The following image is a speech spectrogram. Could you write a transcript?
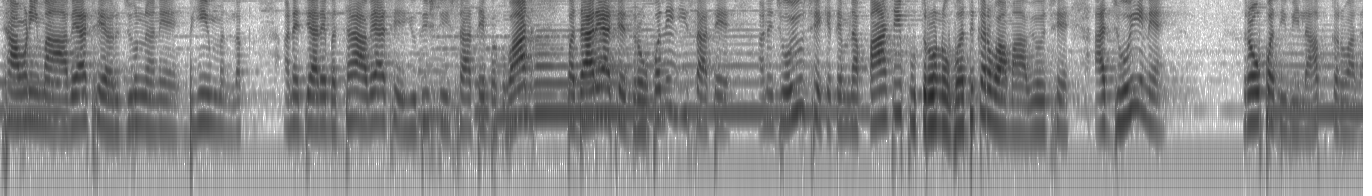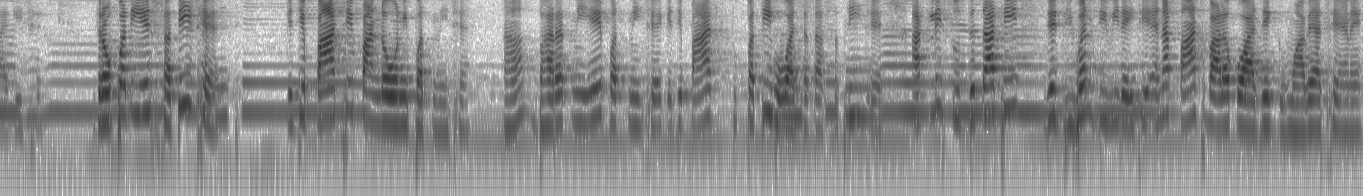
છાવણીમાં આવ્યા છે અર્જુન અને ભીમ અને જ્યારે બધા આવ્યા છે, યુધિષ્ઠિર સાથે ભગવાન પધાર્યા છે, દ્રૌપદીજી સાથે, અને જોયું છે કે તેમના પાંચેય પુત્રોનો વધ કરવામાં આવ્યો છે. આ જોઈને દ્રૌપદી વિલાપ કરવા લાગી છે. દ્રૌપદી એ સતી છે કે જે પાંચેય પાંડવોની પત્ની છે. હા, ભારતની એ પત્ની છે કે જે પાંચ પતિ હોવા છતાં સતી છે. આટલી શુદ્ધતાથી જે જીવન જીવી રહી છે, એના પાંચ બાળકો આજે ગુમાવ્યા છે એણે.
